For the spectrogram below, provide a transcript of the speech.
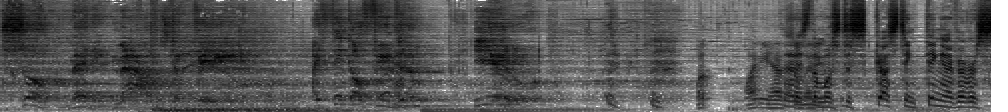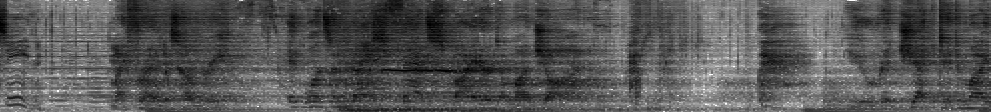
So many mouths to feed. I think I'll feed them you. What? Why do you have That so is the most disgusting thing I've ever seen. My friend is hungry. It wants a nice fat spider to munch on. You rejected my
